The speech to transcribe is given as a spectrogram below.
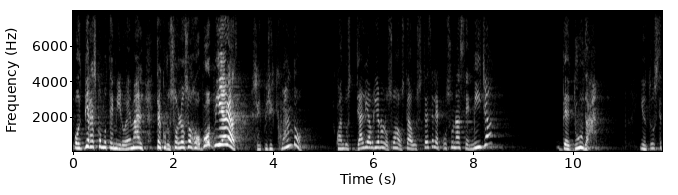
vos vieras cómo te miró de mal, te cruzó los ojos, vos vieras. Sí, pero ¿y cuándo? Cuando ya le abrieron los ojos a usted, a usted se le puso una semilla de duda. Y entonces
